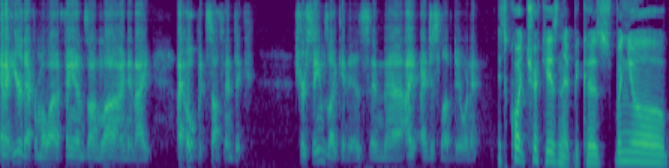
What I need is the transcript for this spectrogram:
and I hear that from a lot of fans online, and I I hope it's authentic. Sure seems like it is, and uh, I I just love doing it. It's quite tricky, isn't it? Because when you're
